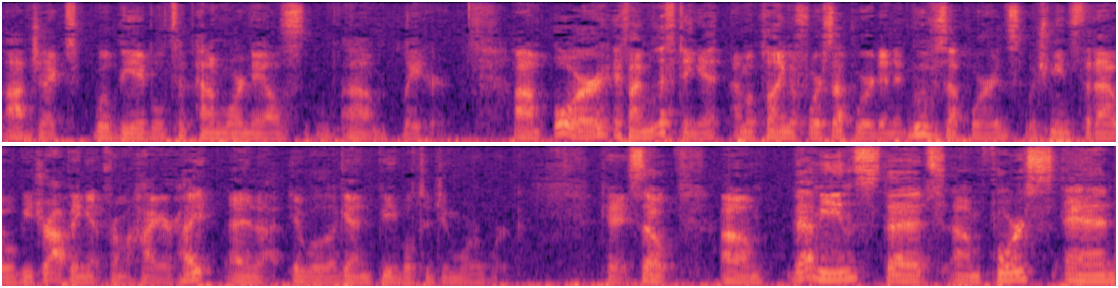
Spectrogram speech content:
object will be able to pound more nails um, later. Um, or if I'm lifting it, I'm applying a force upward and it moves upwards, which means that I will be dropping it from a higher height and it will again be able to do more work. Okay, so um, that means that um, force and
